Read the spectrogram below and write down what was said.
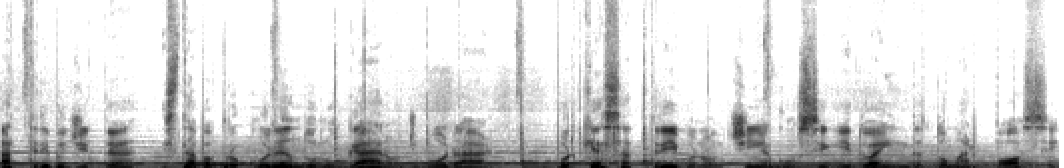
A tribo de Dan estava procurando um lugar onde morar, porque essa tribo não tinha conseguido ainda tomar posse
